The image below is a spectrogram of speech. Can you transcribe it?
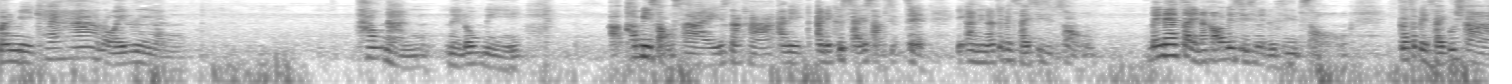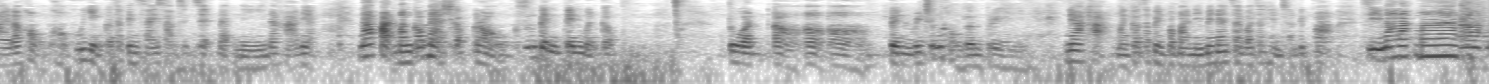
มันมีแค่ 500 เรือน เท่านั้นในโลกนี้ เขามี 2 ไซส์นะคะ อันนี้อันนี้คือไซส์ 37 อีกอันนี้น่าจะเป็นไซส์ 42 ไม่แน่ใจนะคะว่าเป็น 41 หรือ 42 ก็จะเป็นไซส์ผู้ชาย แล้วของของผู้หญิงก็จะเป็นไซส์ 37 แบบนี้นะคะเนี่ยหน้าปัดมันก็แมทช์กับกล่อง ซึ่งเป็นเป็นเหมือนกับตัวเอ่อเอ่อเอ่อเป็นริทึมของดนตรีเนี่ยค่ะ มันก็จะเป็นประมาณนี้ไม่แน่ใจว่าจะเห็นฉันหรือเปล่า สีน่ารักมากน่ารัก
